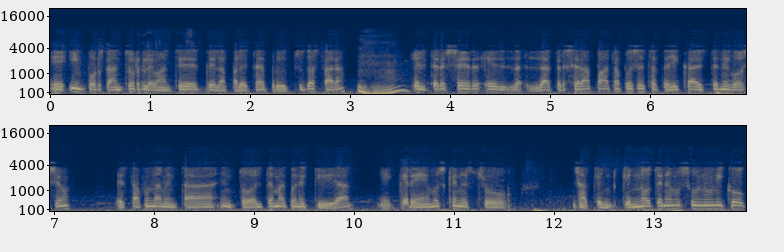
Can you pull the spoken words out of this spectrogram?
eh, importante o relevante de, la paleta de productos de Astara. El tercer, la tercera pata pues estratégica de este negocio está fundamentada en todo el tema de conectividad. Eh, creemos que nuestro, o sea, que, que no tenemos un único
